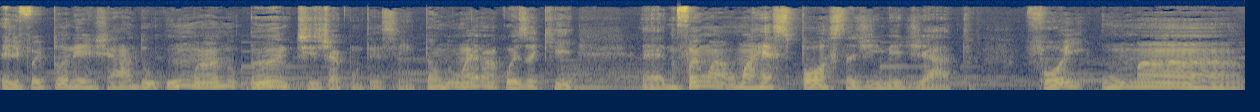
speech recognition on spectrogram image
ele foi planejado um ano antes de acontecer. Então não era uma coisa que, é, não foi uma, uma resposta de imediato, foi uma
